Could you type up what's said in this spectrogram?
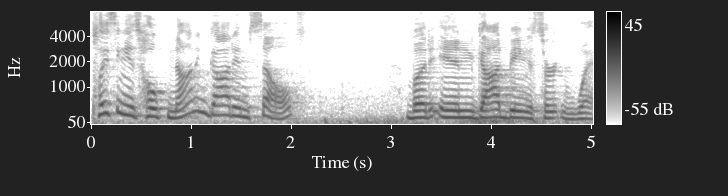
placing his hope not in God himself, but in God being a certain way.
